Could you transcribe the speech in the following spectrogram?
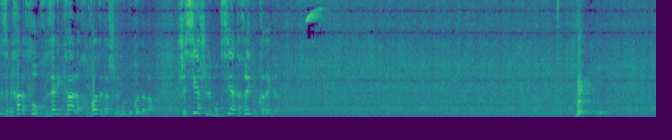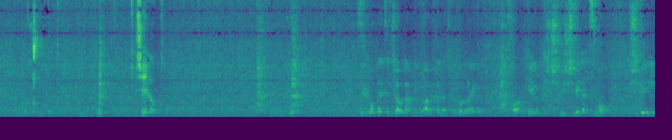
זה בכלל הפוך. זה נקרא לחוות את השלמות בכל דבר. ששיא השלמות, שיא התכלית הוא כרגע. שאלות. זה כמו בעצם שהעולם נברא מחדש בכל רגע, נכון? כאילו בשביל עצמו, בשביל...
